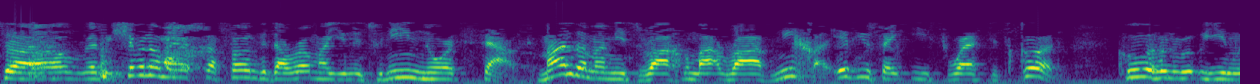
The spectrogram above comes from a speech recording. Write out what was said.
so Rabbi Shimon Omer Safon v'Darom Hayunitunim north south. Mandam Mizrach Rav Nicha. If you say east-west, it's good. Ru'in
